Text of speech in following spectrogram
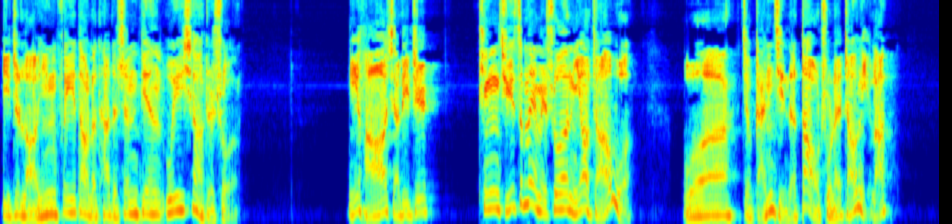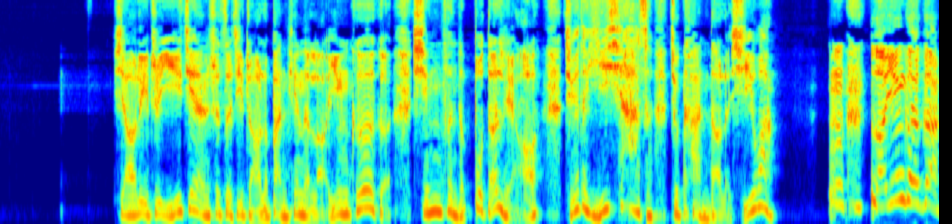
一只老鹰飞到了他的身边，微笑着说：“你好，小荔枝，听橘子妹妹说你要找我，我就赶紧的到处来找你了。”小荔枝一见是自己找了半天的老鹰哥哥，兴奋的不得了，觉得一下子就看到了希望。嗯，老鹰哥哥，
